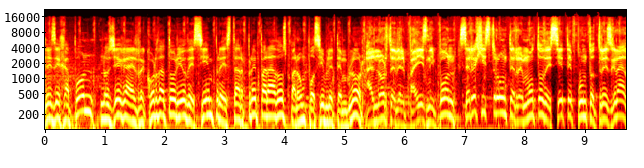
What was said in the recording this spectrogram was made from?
Desde Japón nos llega el recordatorio de siempre estar preparados para un posible temblor. Al norte del país nipón se registró un terremoto de 7.3 grados,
